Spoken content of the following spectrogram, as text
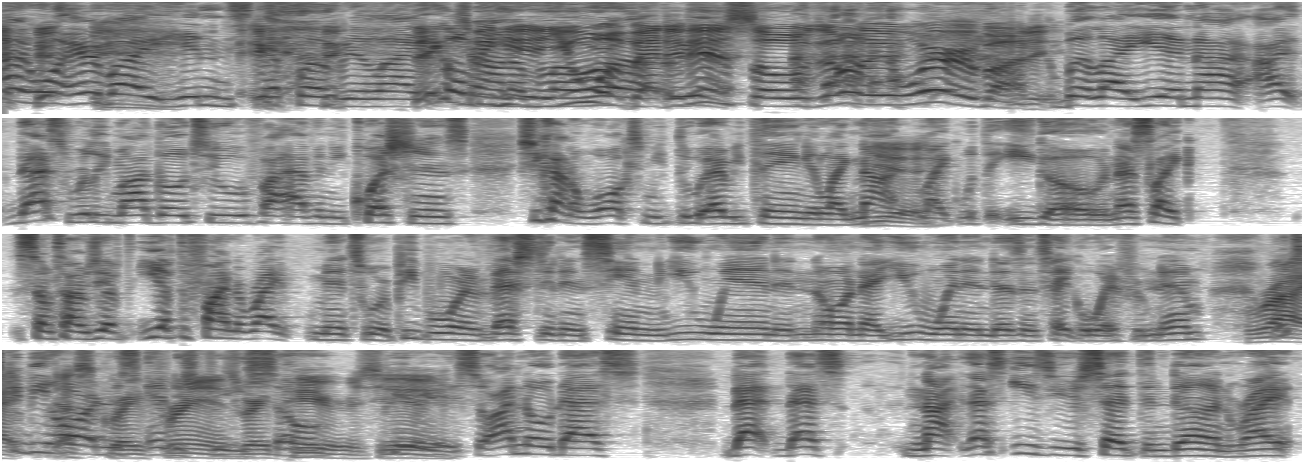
I don't want everybody hitting Steph up and like they gonna be hitting you up up. after Yeah. this, so don't even worry about it. But like, yeah, nah, I that's really my go-to if I have any questions. She kind of walks me through everything and like not Yeah. like with the ego, and that's like sometimes you have to, you have to find the right mentor. People who are invested in seeing you win and knowing that you winning doesn't take away from them, Right. which can be That's hard in this great friends, industry. great so, peers, yeah. period. So I know that's that that's not that's easier said than done, right?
